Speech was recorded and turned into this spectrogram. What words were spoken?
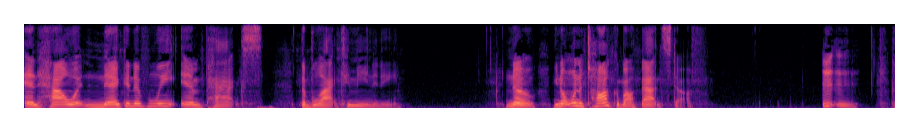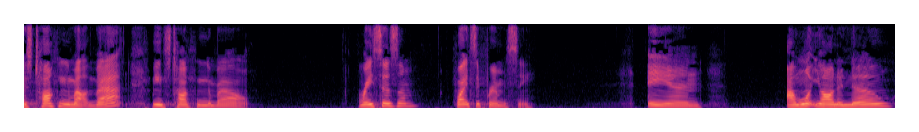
and how it negatively impacts the black community. No, you don't want to talk about that stuff. Mm-mm. Because talking about that means talking about racism, white supremacy. And I want y'all to know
